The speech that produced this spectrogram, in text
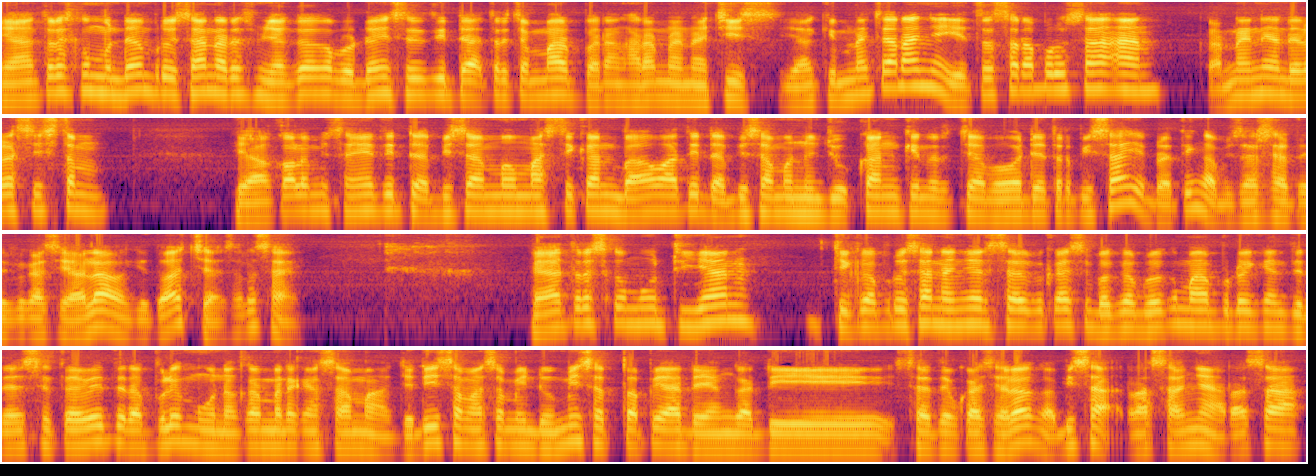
Ya, terus kemudian perusahaan harus menjaga keproduknya supaya tidak tercemar barang haram dan najis. Ya, gimana caranya? Ya terserah perusahaan. Karena ini adalah sistem. Ya, kalau misalnya tidak bisa memastikan bahwa tidak bisa menunjukkan kinerja bahwa dia terpisah, ya berarti nggak bisa sertifikasi halal. Gitu aja, selesai. Ya, terus kemudian jika perusahaan hanya disertifikasi sebagai produk, maka produk yang tidak sertifikasi tidak boleh menggunakan merek yang sama. Jadi sama-sama Indomie, tapi ada yang nggak disertifikasi halal nggak bisa. Rasanya, rasa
